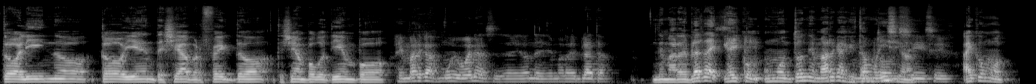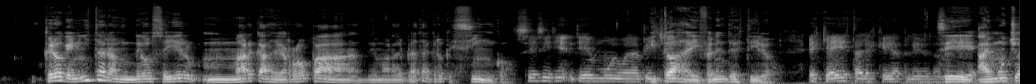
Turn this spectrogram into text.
Todo lindo, todo bien, te llega perfecto, te llega en poco tiempo. Hay marcas muy buenas, ¿de dónde? De Mar del Plata. De Mar del Plata y hay como un montón de marcas que Un están montón, buenísimas. Sí, sí. Hay como, creo que en Instagram debo seguir marcas de ropa de Mar del Plata, creo que cinco. Sí, sí, tienen, muy buena Y pinta. todas de diferente estilo. Es que ahí está el skate apelero también. Sí, hay mucho.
